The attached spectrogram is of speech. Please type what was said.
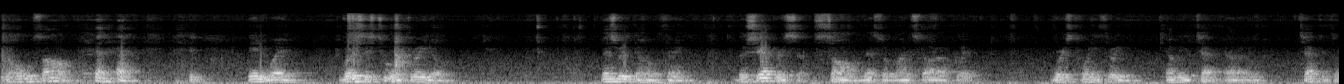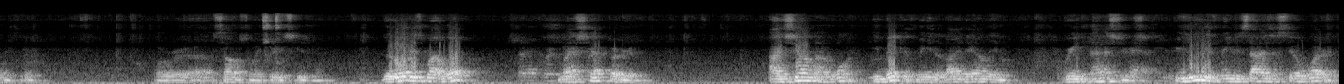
the whole psalm. Anyway, verses two and three though. Let's read the whole thing. The shepherd's psalm, that's what mine start off with. Verse twenty-three, I mean, chap, uh, chapter twenty-three. Or, uh, Psalms twenty-three, excuse me. The Lord is my what? My shepherd. I shall not want. He maketh me to lie down in green pastures. He leadeth me beside the still water.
